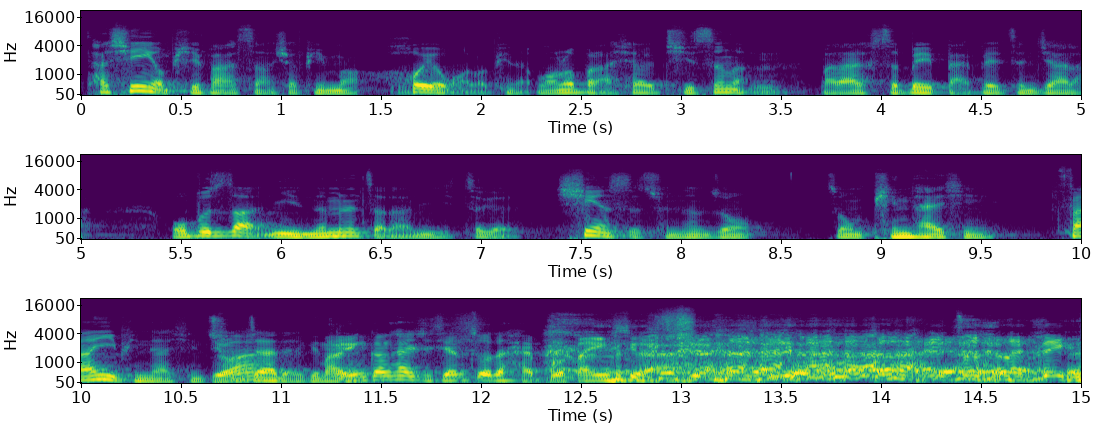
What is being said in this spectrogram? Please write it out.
它先有批发市场 shopping mall，后有网络平台，网络把它效率提升了，把它十倍百倍增加了。我不知道你能不能找到你这个现实存在中这种平台型翻译平台型存在的一个，马云刚开始先做的海博翻译社，还做了这个。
